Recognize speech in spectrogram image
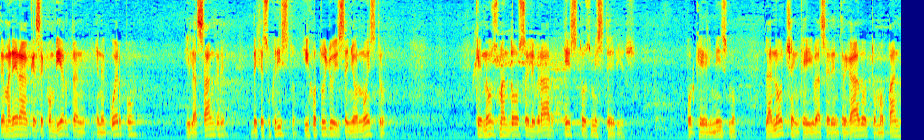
de manera que se conviertan en el cuerpo y la sangre de Jesucristo, Hijo tuyo y Señor nuestro, que nos mandó celebrar estos misterios, porque él mismo, la noche en que iba a ser entregado, tomó pan,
